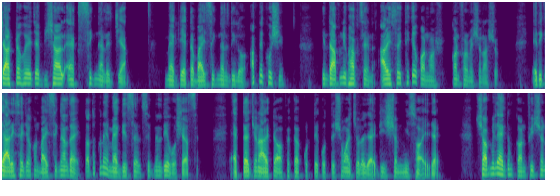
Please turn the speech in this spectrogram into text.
চার্টটা হয়ে যায় বিশাল এক সিগন্যালের জ্যাম। ম্যাকডি একটা বাই সিগন্যাল দিল, আপনি খুশি। কিন্তু আপনি ভাবছেন আরএসআই থেকেও কনফার্মেশন আসুক। এদিকে আরএসআই যখন বাই সিগন্যাল দেয় ততক্ষণে ম্যাকডি সেল সিগন্যাল দিয়ে বসে আছে। একটার জন্য আরেকটা অপেক্ষা করতে, করতে সময় চলে যায়, ডিসিশন মিস হয়ে যায়। সব মিলে একদম কনফিউশন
